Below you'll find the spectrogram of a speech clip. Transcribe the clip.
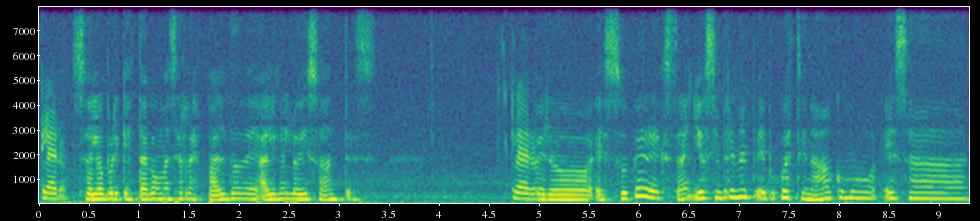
Claro. Solo porque está como ese respaldo de alguien lo hizo antes. Claro. Pero es súper extraño. Yo siempre me he cuestionado como esa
